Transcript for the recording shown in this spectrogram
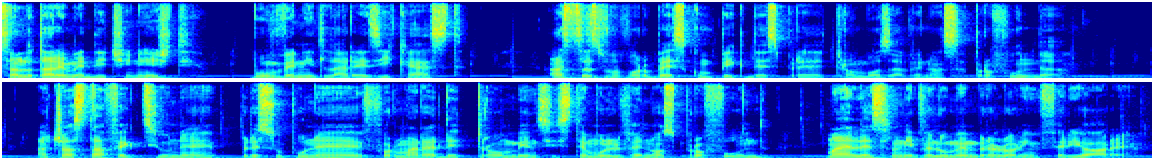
Salutare mediciniști, bun venit la ReziCast. Astăzi vă vorbesc un pic despre tromboza venoasă profundă. Această afecțiune presupune formarea de trombi în sistemul venos profund, mai ales la nivelul membrelor inferioare.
